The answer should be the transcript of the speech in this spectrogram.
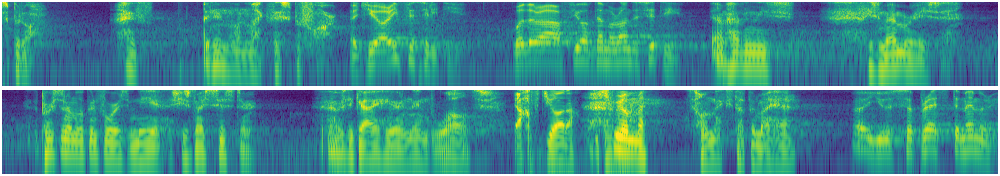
Hospital. I've been in one like this before. A GRE facility. Well, there are a few of them around the city. I'm having these these memories. The person I'm looking for is Mia. She's my sister. There was a guy here named Waltz. Yakıcı ara. İçmiyorum ben. It's all mixed up in my head. Uh, you suppressed the memory.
